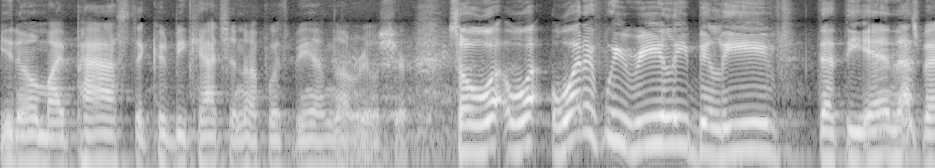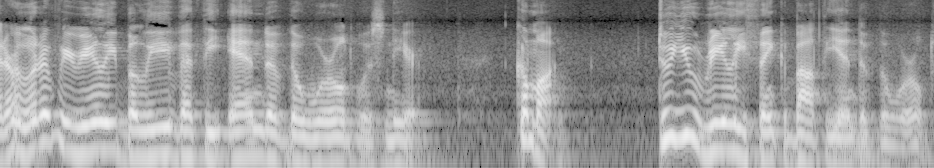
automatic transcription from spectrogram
you know my past that could be catching up with me. I'm not real sure. So what what what if we really believed that the end, that's better. What if we really believe that the end of the world was near? Come on. Do you really think about the end of the world?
